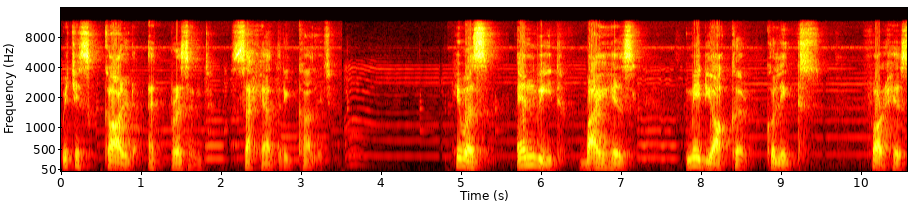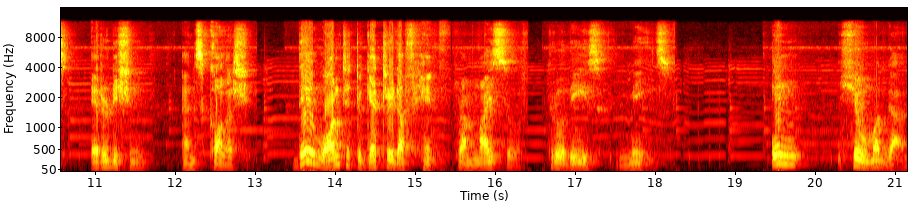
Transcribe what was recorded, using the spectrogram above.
which is called at present Sahyadri College. He was envied by his mediocre colleagues for his erudition and scholarship. They wanted to get rid of him from Mysore through these means. In Shivamogga,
